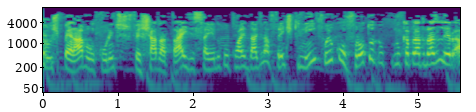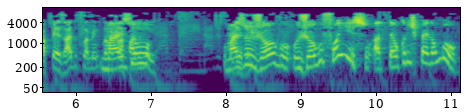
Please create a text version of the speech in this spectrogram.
eu esperava um Corinthians fechado atrás e saindo com qualidade na frente, que nem foi o confronto do- no Campeonato Brasileiro, apesar do Flamengo estar Mas o-. Mas o jogo, o jogo foi isso, até o Corinthians pegar um gol.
